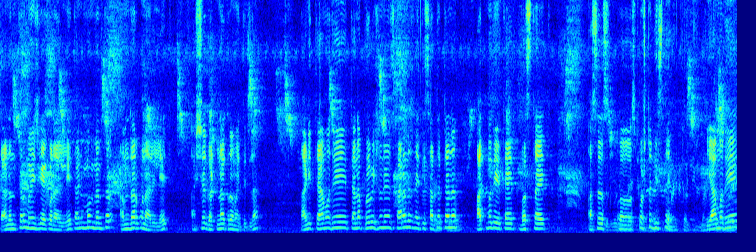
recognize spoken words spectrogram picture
त्यानंतर महेश गायकवाड आलेले आहेत आणि मग नंतर आमदार पण आलेले आहेत. अशा घटनाक्रम आहे तिथला. आणि त्यामध्ये त्यांना प्रवेश देण्याचं कारणच नाही ते सातत्यानं आतमध्ये येत आहेत बसत आहेत असं स्पष्ट दिसतंय. यामध्ये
